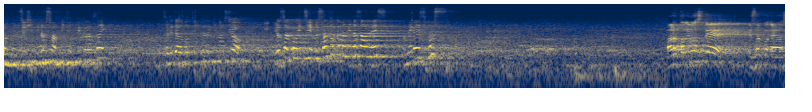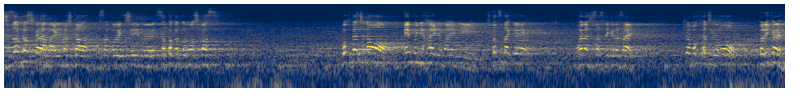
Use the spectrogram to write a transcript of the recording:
ぜひ皆さん見てみてください。それでは踊っていただきましょう。よさこいチーム佐藤の皆さんです。お願いします。改めまして静岡市から参りましたよさこいチーム佐藤と申します。僕たちの演舞に入る前に一つだけお話しさせてください。今日僕たちがもう鳥から2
